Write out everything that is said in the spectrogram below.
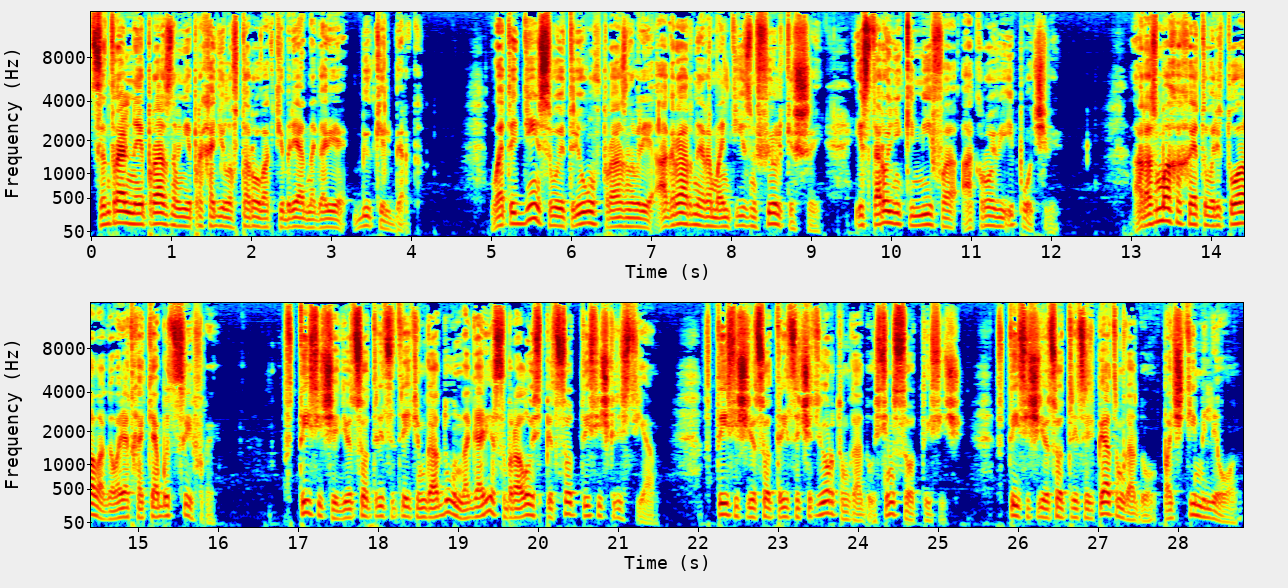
Центральное празднование проходило 2 октября на горе Бюкельберг. В этот день свой триумф праздновали аграрный романтизм Фелькишей и сторонники мифа о крови и почве. О размахах этого ритуала говорят хотя бы цифры. В 1933 году на горе собралось 500 тысяч крестьян, в 1934 году 700 тысяч, в 1935 году почти миллион.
